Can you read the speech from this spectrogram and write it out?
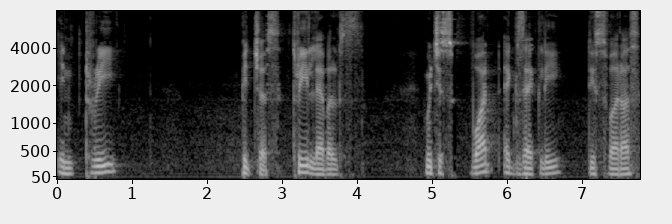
in three pitches, three levels, which is what exactly these swaras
